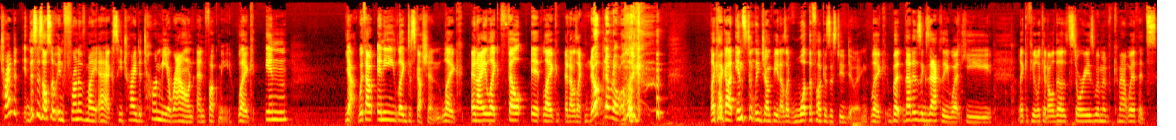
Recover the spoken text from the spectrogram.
tried to this is also in front of my ex. He tried to turn me around and fuck me. Like in yeah without any like discussion. Like and i like felt it like and i was like nope no no like like i got instantly jumpy and i was like what the fuck is this dude doing? Like but that is exactly what he like if you look at all the stories women come out with it's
